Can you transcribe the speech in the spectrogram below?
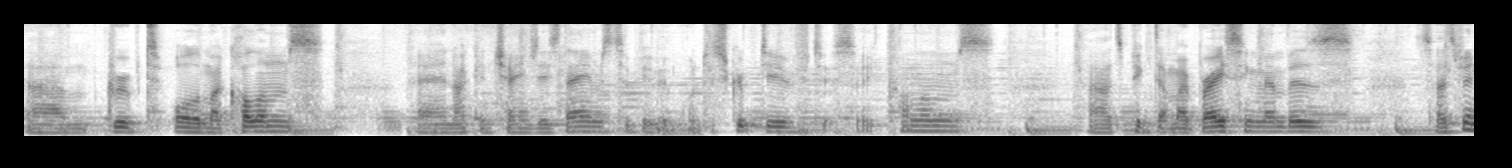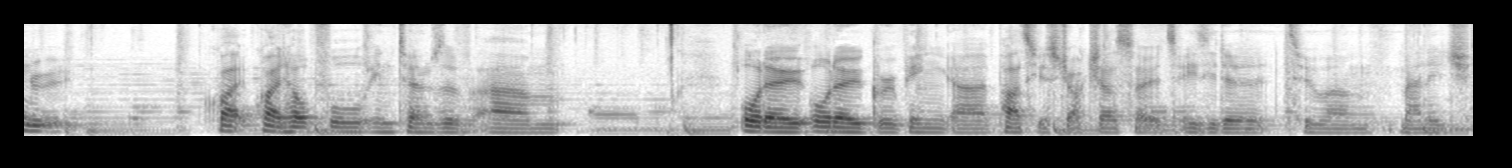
um, grouped all of my columns and I can change these names to be a bit more descriptive to say columns. Uh, it's picked up my bracing members. So it's been quite quite helpful in terms of um, auto auto grouping uh, parts of your structure, so it's easy to to um, manage.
